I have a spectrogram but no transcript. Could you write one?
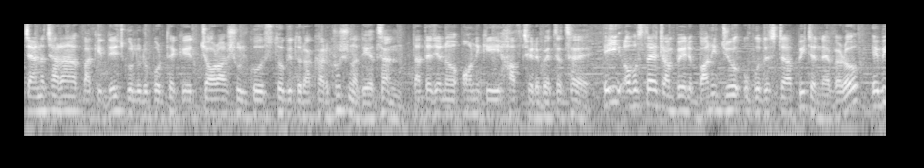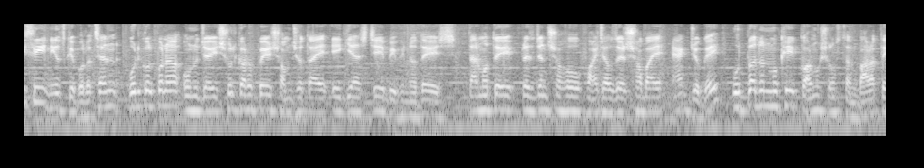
চায়না ছাড়া বাকি দেশগুলোর উপর থেকে চড়া শুল্ক স্থগিত রাখার ঘোষণা দিয়েছেন। তাতে যেন অনেকেই হাফ ছেড়ে বেঁচেছে। এই অবস্থায় ট্রাম্পের বাণিজ্য উপদেষ্টা পিটার নেভারো এবিসি নিউজকে বলেছেন, পরিকল্পনা অনুযায়ী শুল্ক আরোপে সমঝোতায় এগিয়ে আসছে বিভিন্ন দেশ। তার মতে, প্রেসিডেন্ট সহ হোয়াইট হাউসের সবাই একযোগে উৎপাদনমুখী কর্মসংস্থান বাড়াতে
